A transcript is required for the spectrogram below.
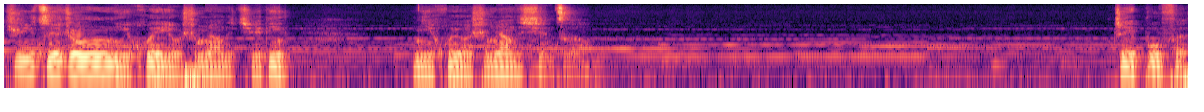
至于最终你会有什么样的决定，你会有什么样的选择？这部分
